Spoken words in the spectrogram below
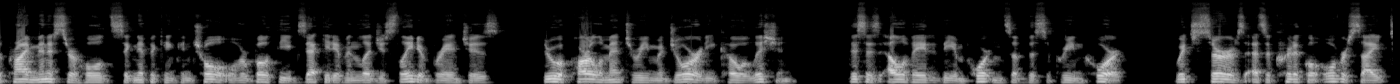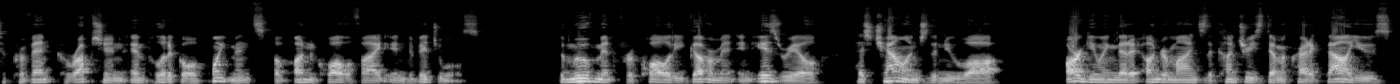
the prime minister holds significant control over both the executive and legislative branches through a parliamentary majority coalition. This has elevated the importance of the Supreme Court which serves as a critical oversight to prevent corruption and political appointments of unqualified individuals. The movement for quality government in Israel has challenged the new law, arguing that it undermines the country's democratic values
